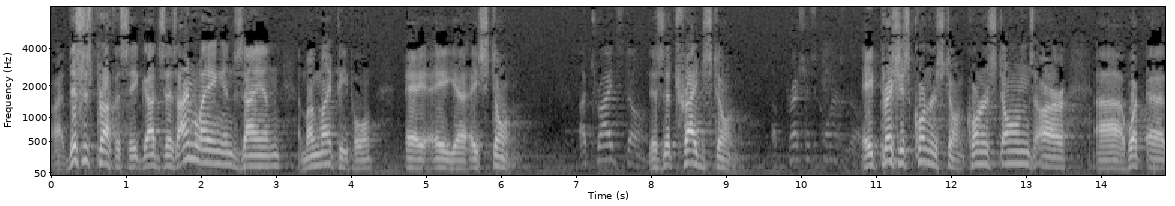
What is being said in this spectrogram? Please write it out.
All right, this is prophecy. God says, I'm laying in Zion among my people a, a, uh, a stone. A tried stone, This is a tried stone. a precious cornerstone. A precious cornerstone. Cornerstones are uh, what uh,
